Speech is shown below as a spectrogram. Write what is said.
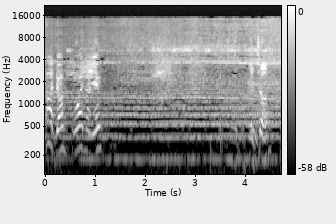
Hi, John. We're waiting on you. Hey, John.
